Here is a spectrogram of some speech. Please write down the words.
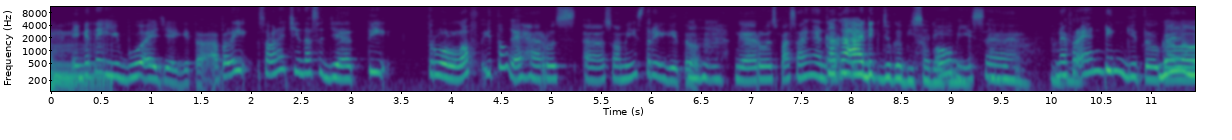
Hmm. Ingatnya ibu aja gitu. Apalagi soalnya cinta sejati true love itu nggak harus eh, suami istri gitu, Mhm. nggak harus pasangan. Kakak tapi- adik juga bisa deh Oh ini. bisa, Aduh. never ending gitu kalau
